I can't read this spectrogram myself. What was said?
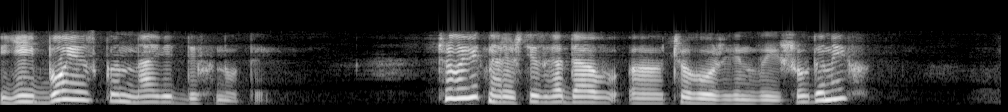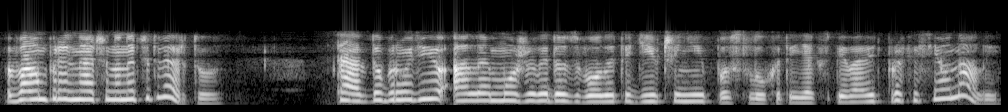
їй боязко навіть дихнути. Чоловік нарешті згадав, е, чого ж він вийшов до них. Вам призначено на четверту. Так, добродію, але може ви дозволите дівчині послухати, як співають професіонали.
